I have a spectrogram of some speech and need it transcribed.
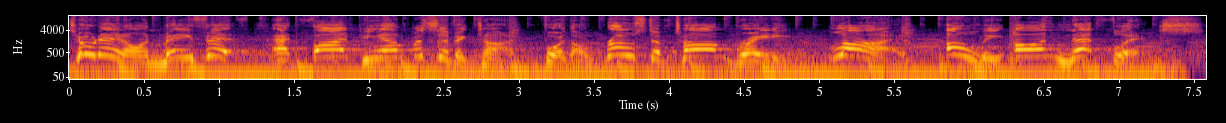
Tune in on May 5th at 5 p.m. Pacific time for the Roast of Tom Brady, live only on Netflix.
